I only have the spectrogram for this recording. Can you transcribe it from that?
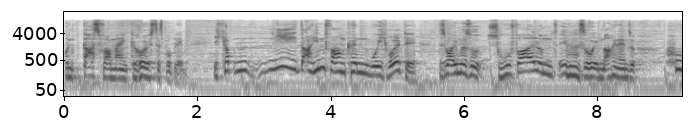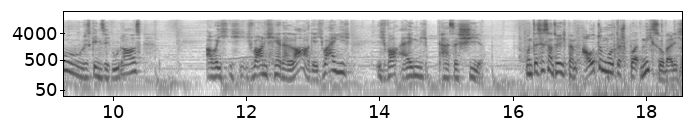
Und das war mein größtes Problem. Ich habe nie dahin fahren können, wo ich wollte. Das war immer so Zufall und immer so im Nachhinein so, huh, das ging sich gut aus. aber ich, ich, ich war nicht Herr der Lage. Ich war eigentlich, ich war eigentlich Passagier. Und das ist natürlich beim Automotorsport nicht so, weil ich,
